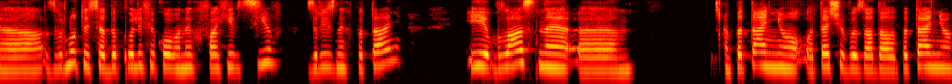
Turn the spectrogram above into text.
е, звернутися до кваліфікованих фахівців з різних питань. І, власне, е, питанню, те, що ви задали, питанню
